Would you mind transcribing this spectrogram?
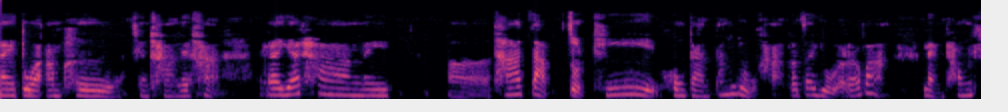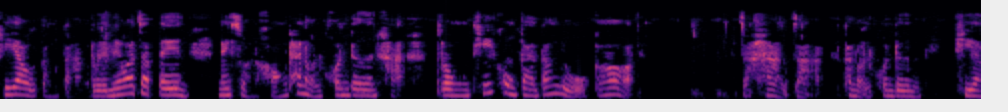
ในตัวอำเภอเชียงคานเลยค่ะ ระยะทางในเอ่อถ้าจับจุดที่โครงการตั้งอยู่ค่ะ ก็จะอยู่ระหว่างแหล่งท่องเที่ยวต่างๆ หรือไม่ว่าจะเป็นในส่วนของถนนคนเดินค่ะ ตรงที่โครงการตั้งอยู่ก็จะห่างจากถนนคนเดิน เพียง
